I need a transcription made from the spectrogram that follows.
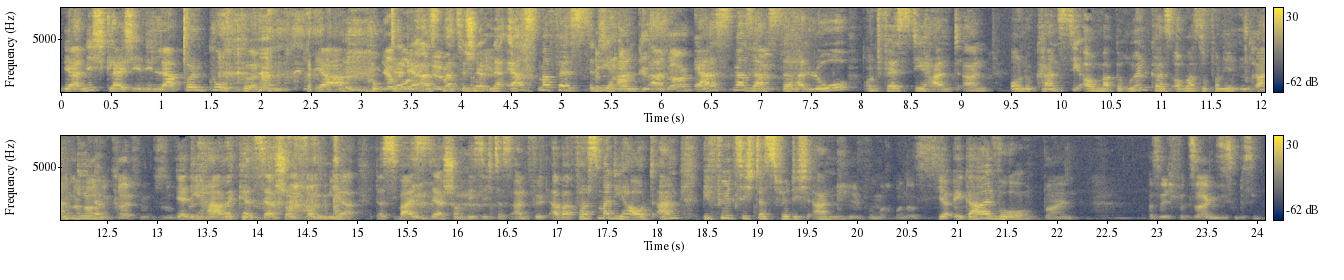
ja, nicht gleich in die Lappen gucken. Ja, guckt ja, er dir erstmal zwischen. Na, erstmal feste die Hand an. Erstmal sagst du Hallo und fest die Hand an. Und du kannst die auch mal berühren, kannst auch mal so von hinten dran gehen. So ja, die Haare kennst du ja schon von mir. Das weißt du ja schon, wie sich das anfühlt. Aber fass mal die Haut an. Wie fühlt sich das für dich an? Okay, wo macht man das? Ja, egal wo. Bein. Also ich würde sagen, sie ist ein bisschen.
